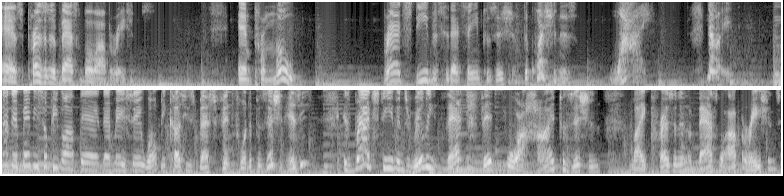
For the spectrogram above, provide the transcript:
as president of basketball operations and promote Brad Stevens to that same position, the question is why? Now, now, there may be some people out there that may say, well, because he's best fit for the position. Is he? Is Brad Stevens really that fit for a high position like president of basketball operations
